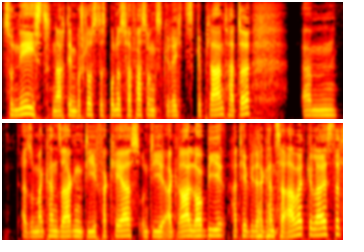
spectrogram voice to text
zunächst nach dem Beschluss des Bundesverfassungsgerichts geplant hatte. Ähm, also man kann sagen, die Verkehrs- und die Agrarlobby hat hier wieder ganze Arbeit geleistet.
